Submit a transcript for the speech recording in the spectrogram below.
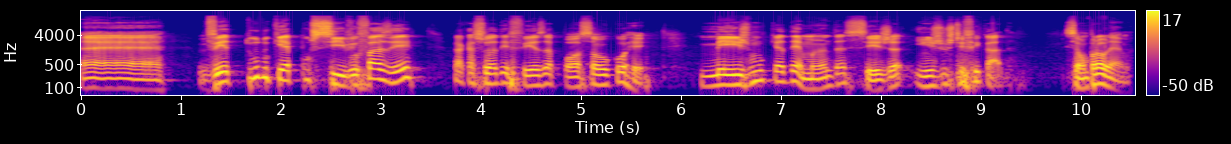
é, ver tudo que é possível fazer para que a sua defesa possa ocorrer, mesmo que a demanda seja injustificada. Isso é um problema.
